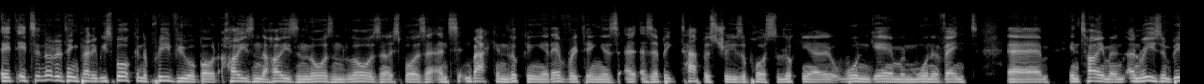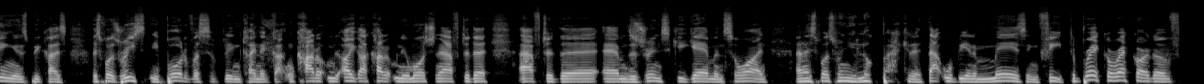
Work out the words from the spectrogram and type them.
it, it's another thing, Paddy. We spoke in the preview about highs and the highs and lows and the lows, And I suppose, and sitting back and looking at everything as as a big tapestry as opposed to looking at one game and one event um, in time. And, and reason being is because I suppose recently both of us have been kind of gotten caught up. I got caught up in the emotion after the after the um, the Zrinjski game and so on. And I suppose when you look back at it, that would be an amazing feat to break a record of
